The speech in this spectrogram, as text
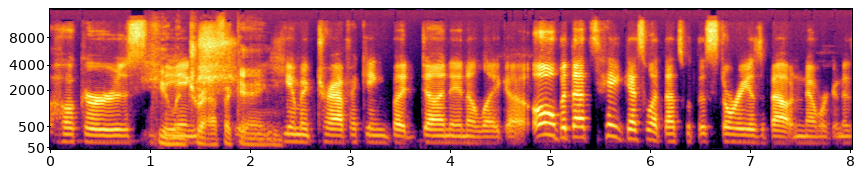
hookers, Human being sh- trafficking. human trafficking, but done in a like a oh, but that's hey, guess what? That's what this story is about, and now we're gonna.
